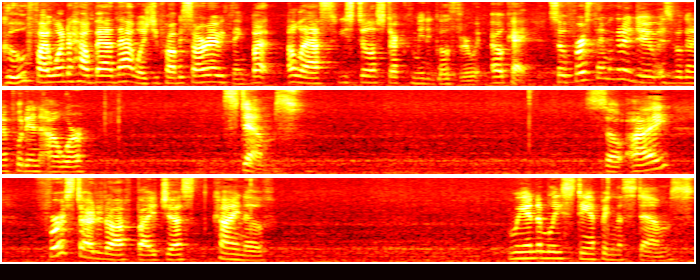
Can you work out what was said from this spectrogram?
goof. I wonder how bad that was. You probably saw everything, but alas, you still have stuck with me to go through it. Okay, so first thing we're going to do is we're going to put in our stems. So I first started off by just kind of randomly stamping the stems.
